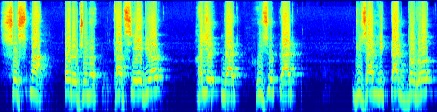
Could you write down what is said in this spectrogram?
susma orucunu tavsiye ediyor. Hayırlar, huzurlar, güzellikler dolu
